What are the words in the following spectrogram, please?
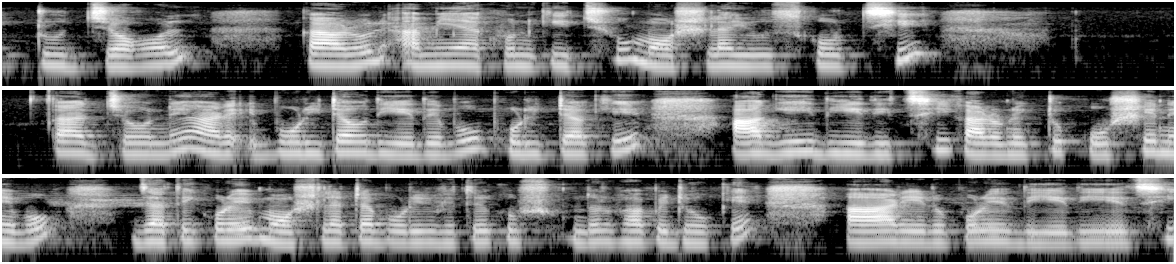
একটু জল। কারণ আমি এখন কিছু মশলা ইউজ করছি। তার জন্যে আর বড়িটাও দিয়ে দেব। বড়িটাকে আগেই দিয়ে দিচ্ছি, কারণ একটু কষে নেব, যাতে করে মশলাটা বড়ির ভিতরে খুব সুন্দরভাবে ঢোকে। আর এর উপরে দিয়ে দিয়েছি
